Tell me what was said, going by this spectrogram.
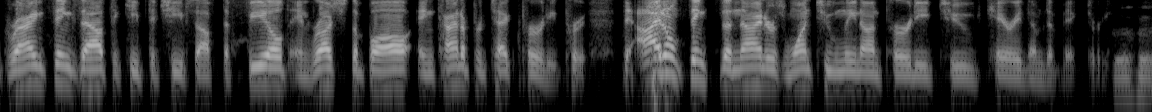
grind things out to keep the Chiefs off the field and rush the ball and kind of protect Purdy. I don't think the Niners want to lean on Purdy to carry them to victory. Mm-hmm.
